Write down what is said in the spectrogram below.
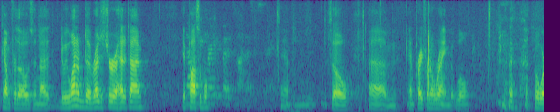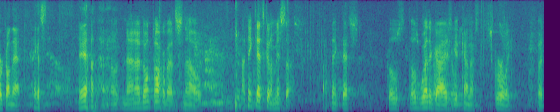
come for those. And uh, do we want them to register ahead of time, if possible? That be great, but it's not necessary. Yeah. So, um, and pray for no rain, but we'll, we'll work on that. I think it's, yeah. No, no, no, don't talk about snow. I think that's going to miss us. I think that's, those, those weather guys get kind of squirrely, but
